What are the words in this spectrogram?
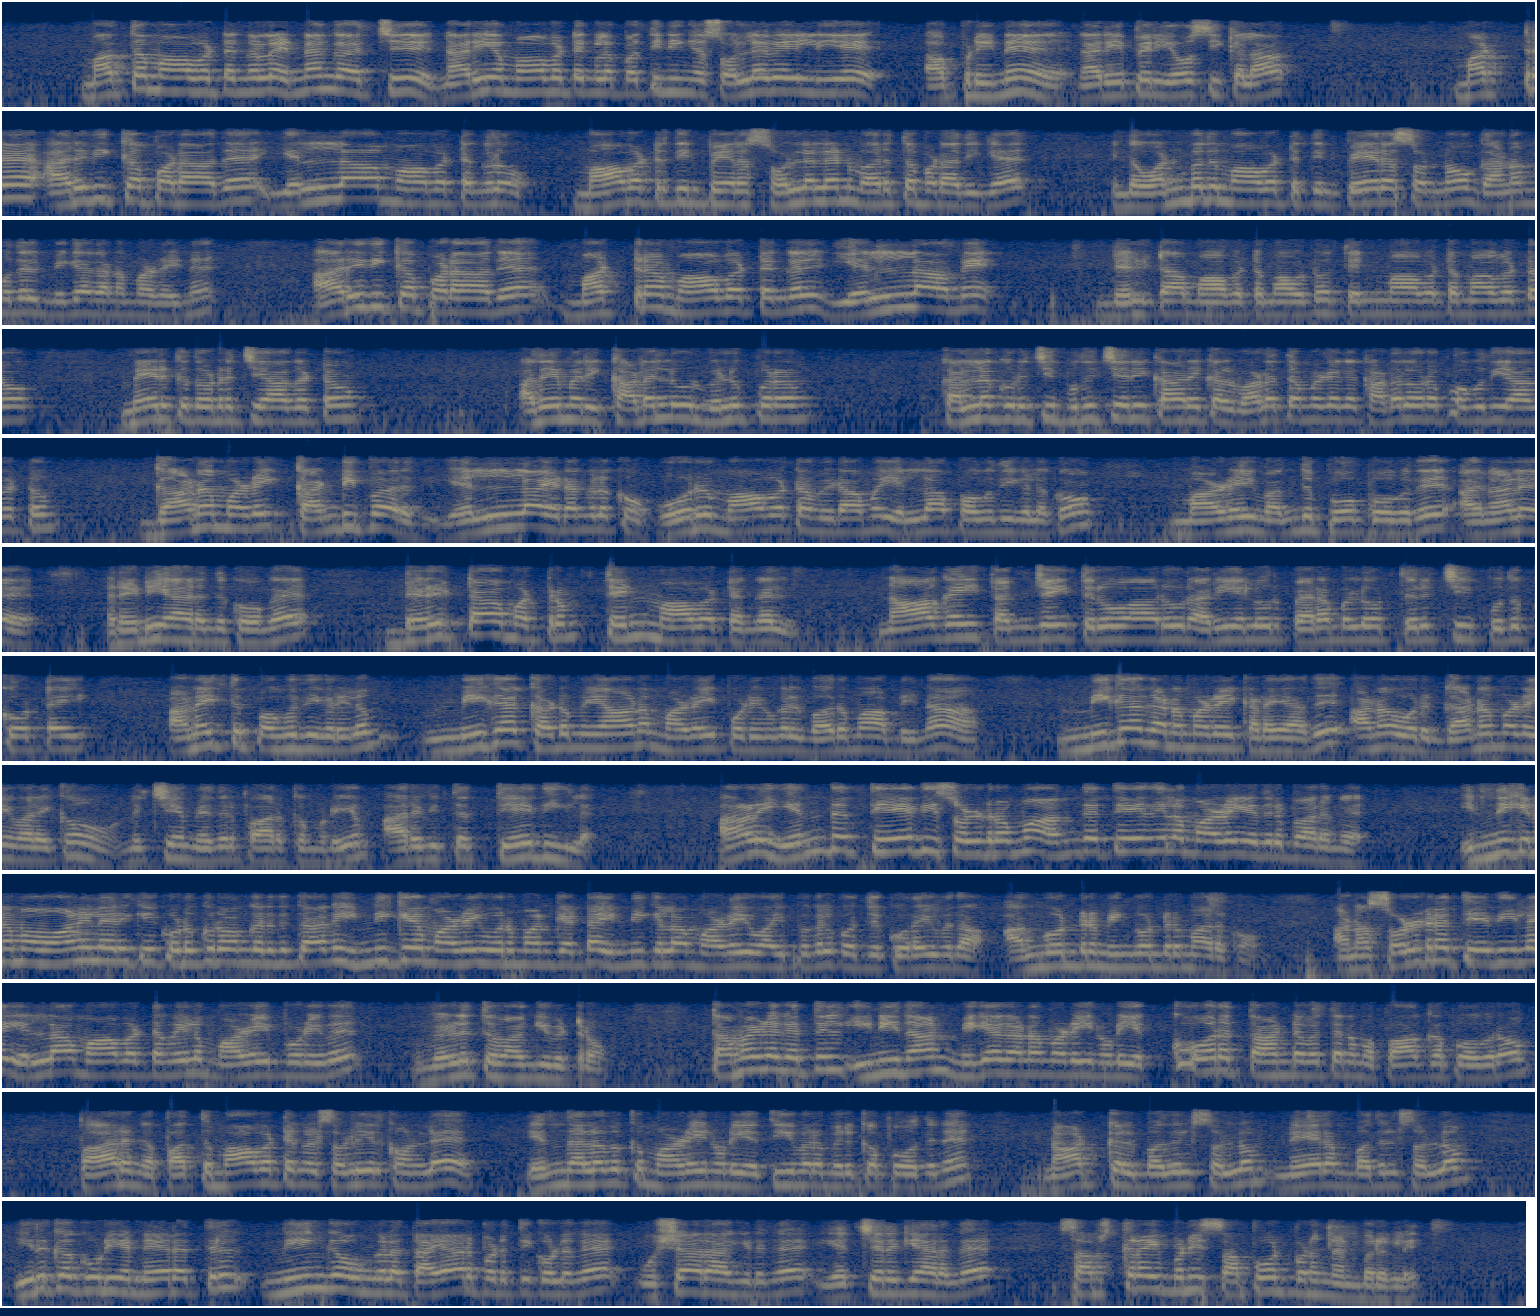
மற்ற மாவட்டங்கள்ல என்னங்க ஆச்சு? நிறைய மாவட்டங்களை பத்தி நீங்க சொல்லவே இல்லையே அப்படின்னு நிறைய பேர் யோசிக்கலாம். மற்ற அறிவிக்கப்படாத எல்லா மாவட்டங்களும் மாவட்டத்தின் பெயரை சொல்லலைன்னு வருத்தப்படாதீங்க. இந்த ஒன்பது மாவட்டத்தின் பேரை சொன்னோம் கன முதல் மிக கனமழைன்னு அறிவிக்கப்படாத மற்ற மாவட்டங்கள் எல்லாமே டெல்டா மாவட்டமாகட்டும் தென் மாவட்டமாகட்டும் மேற்கு தொடர்ச்சி ஆகட்டும் அதே மாதிரி கடலூர் விழுப்புரம் கள்ளக்குறிச்சி புதுச்சேரி காரைக்கால் வட தமிழக கடலோர பகுதி ஆகட்டும் கனமழை கண்டிப்பா இருக்கு. எல்லா இடங்களுக்கும் ஒரு மாவட்டம் விடாம எல்லா பகுதிகளுக்கும் மழை வந்து போக போகுது. அதனால ரெடியா இருந்துக்கோங்க. டெல்டா மற்றும் தென் மாவட்டங்கள் நாகை தஞ்சை திருவாரூர் அரியலூர் பெரம்பலூர் திருச்சி புதுக்கோட்டை அனைத்து பகுதிகளிலும் மிக கடுமையான மழை பொழிவுகள் வருமா அப்படின்னா மிக கனமழை கிடையாது. ஆனா ஒரு கனமழை வரைக்கும் நிச்சயம் எதிர்பார்க்க முடியும். அறிவித்த தேதியில. அதனால எந்த தேதி சொல்றோமோ அந்த தேதியில மழை எதிர்பாருங்க. இன்னைக்கு நம்ம வானிலை அறிக்கை கொடுக்குறோங்கிறதுக்காக இன்னைக்கே மழை வருமான்னு கேட்டா இன்னைக்கெல்லாம் மழை வாய்ப்புகள் கொஞ்சம் குறைவு தான் அங்கொன்றும் இங்கொன்றுமா இருக்கும். ஆனா சொல்ற தேதியில எல்லா மாவட்டங்களிலும் மழை பொழிவு வெளுத்து வாங்கி விட்டுரும். தமிழகத்தில் இனிதான் மிக கனமழையினுடைய கோர தாண்டவத்தை நம்ம பார்க்க போகிறோம். பாருங்க பத்து மாவட்டங்கள் சொல்லியிருக்கோம்ல எந்த அளவுக்கு மழையினுடைய தீவிரம் இருக்க போகுதுன்னு நாட்கள் பதில் சொல்லும் நேரம் பதில் சொல்லும். இருக்கக்கூடிய நேரத்தில் நீங்க உங்களை தயார்படுத்திக் கொள்ளுங்க உஷாராகிடுங்க எச்சரிக்கையா இருங்க. சப்ஸ்கிரைப் பண்ணி சப்போர்ட் பண்ணுங்க நண்பர்களே.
